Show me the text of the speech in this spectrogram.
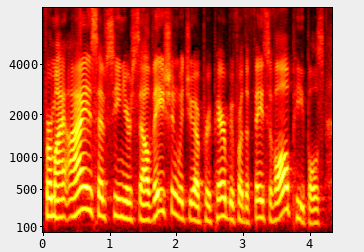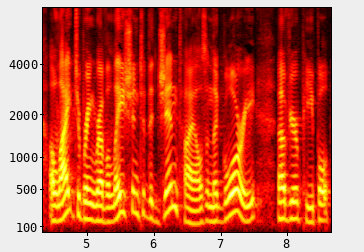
For my eyes have seen your salvation, which you have prepared before the face of all peoples, a light to bring revelation to the Gentiles and the glory of your people,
